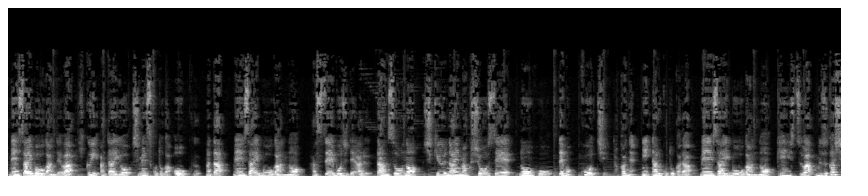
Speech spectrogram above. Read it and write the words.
明細胞がんでは低い値を示すことが多く、また、明細胞がんの発生母児である卵巣の子宮内膜症性脳胞でも高値、高値になることから、明細胞がんの検出は難し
